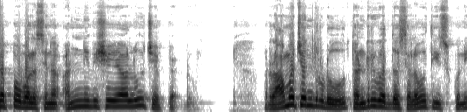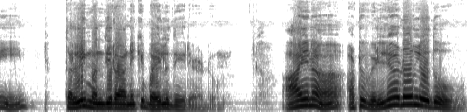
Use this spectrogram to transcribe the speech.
చెప్పవలసిన అన్ని విషయాలు చెప్పాడు. రామచంద్రుడు తండ్రి వద్ద సెలవు తీసుకుని తల్లి మందిరానికి బయలుదేరాడు. ఆయన అటు వెళ్ళాడో లేదో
